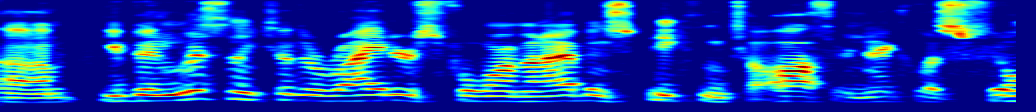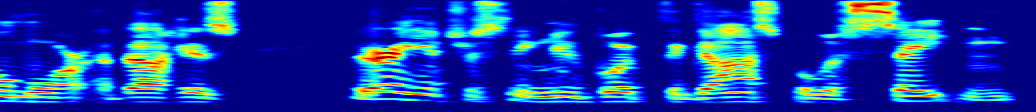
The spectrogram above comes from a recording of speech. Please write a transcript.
Um, you've been listening to the Writers Forum, and I've been speaking to author Nicholas Fillmore about his very interesting new book, The Gospel of Satan.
